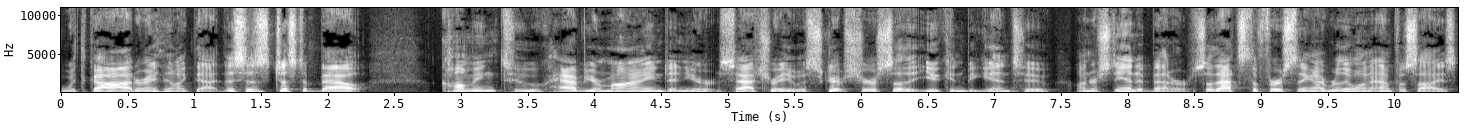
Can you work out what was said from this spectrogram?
with God or anything like that. This is just about coming to have your mind and you're saturated with scripture so that you can begin to understand it better. So that's the first thing I really want to emphasize.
